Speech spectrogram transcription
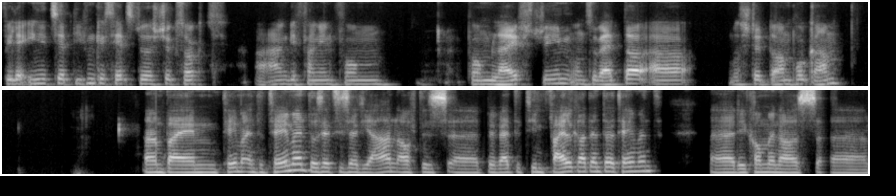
viele Initiativen gesetzt. Du hast schon gesagt, angefangen vom, vom Livestream und so weiter. Äh, was steht da am Programm? Ähm, beim Thema Entertainment, da setze ich seit Jahren auf das äh, bewährte Team Pfeilgrad Entertainment. Äh, die kommen aus äh,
